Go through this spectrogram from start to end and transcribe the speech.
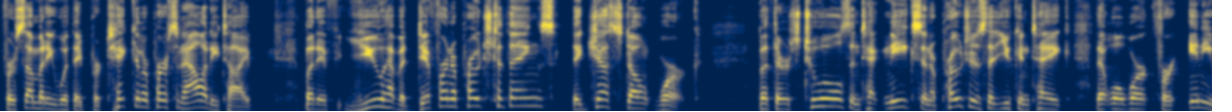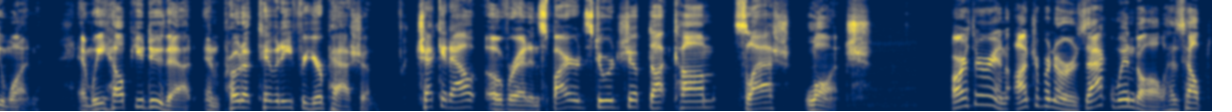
for somebody with a particular personality type. But if you have a different approach to things, they just don't work. But there's tools and techniques and approaches that you can take that will work for anyone and we help you do that in productivity for your passion. Check it out over at inspiredstewardship.com slash launch. Arthur and entrepreneur Zach Windall has helped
